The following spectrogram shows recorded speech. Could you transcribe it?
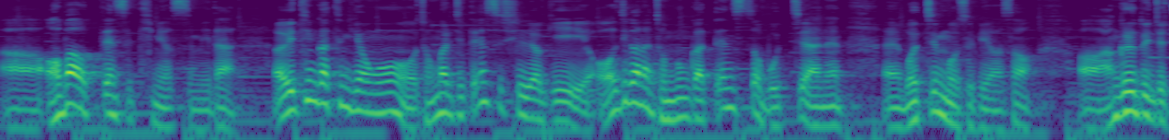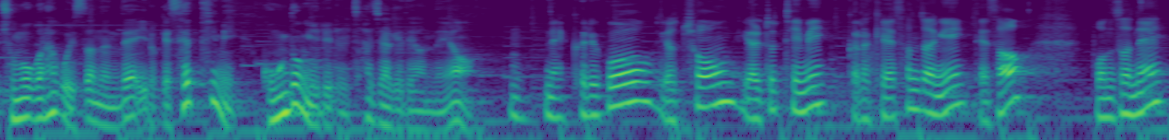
어, 어바웃 댄스 팀이었습니다. 어, 이팀 같은 경우 정말 이제 댄스 실력이 어지간한 전문가 댄서 못지않은 에, 멋진 모습이어서 어, 안 그래도 이제 주목을 하고 있었는데 이렇게 세 팀이 공동 1위를 차지하게 되었네요. 음, 네, 그리고 요총 12팀이 그렇게 선정이 돼서 본선에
